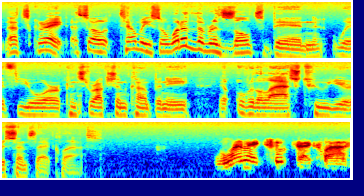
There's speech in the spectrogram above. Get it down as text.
That's great. So tell me, so what have the results been with your construction company you know, over the last two years since that class? When I took that class,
